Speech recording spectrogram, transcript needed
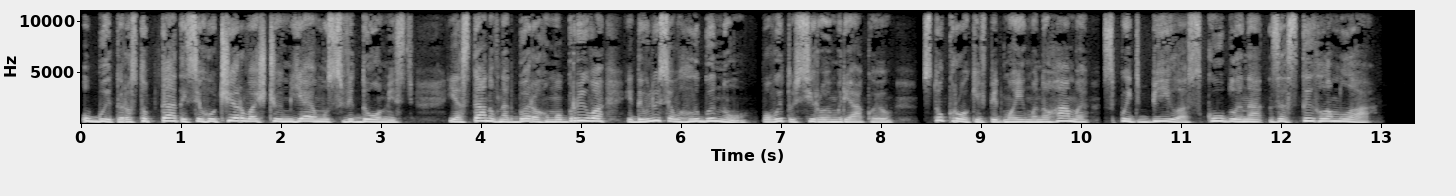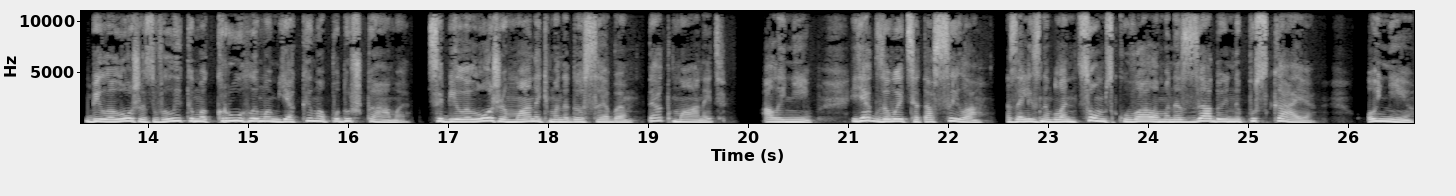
убити, розтоптати цього черва, що ім'я йому свідомість. Я станув над берегом обрива і дивлюся в глибину, повиту сірою мрякою. Сто кроків під моїми ногами спить біла, скублена, застигла мла, біле ложе з великими круглими м'якими подушками. Це біле ложе манить мене до себе, так манить. Але ні, як зоветься та сила, залізним ланцом скувала мене ззаду і не пускає. О, ні,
